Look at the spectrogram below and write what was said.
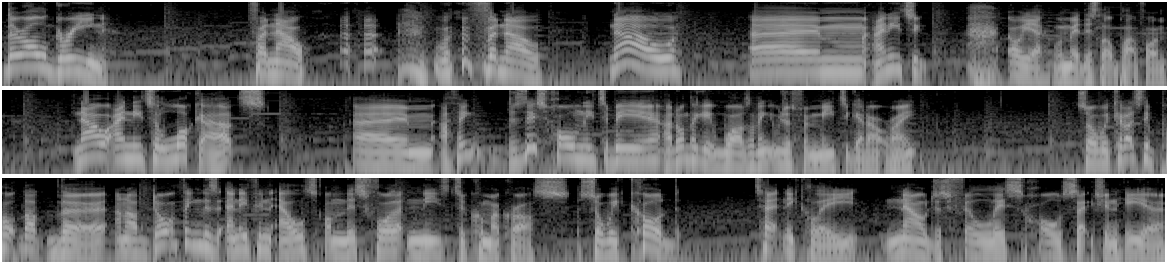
They're all green. For now. For now. Now, um, I need to... Oh, yeah, we made this little platform. Now I need to look at... Um, I think... Does this hole need to be here? I don't think it was. I think it was just for me to get out, right? So we could actually put that there. And I don't think there's anything else on this floor that needs to come across. So we could technically now just fill this whole section here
